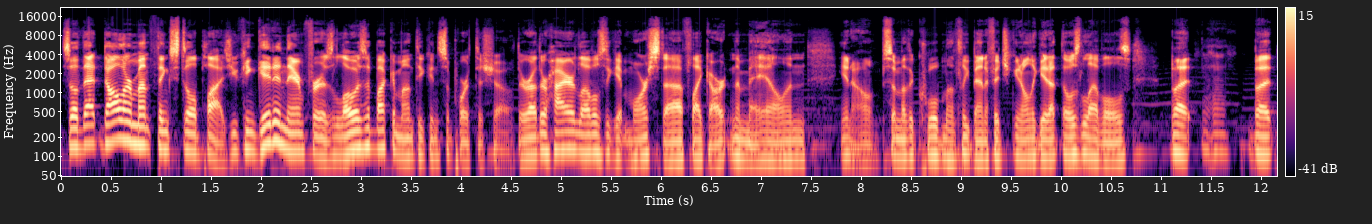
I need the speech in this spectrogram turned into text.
So that dollar a month thing still applies. You can get in there and for as low as a buck a month. You can support the show. There are other higher levels to get more stuff like art in the mail and you know some other cool monthly benefits. You can only get at those levels, but Mhm. but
